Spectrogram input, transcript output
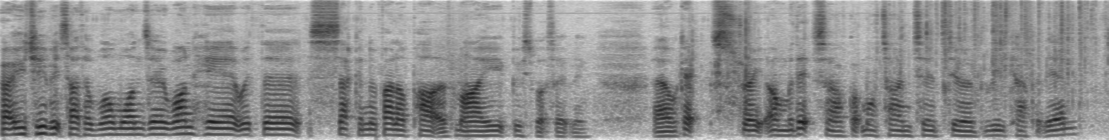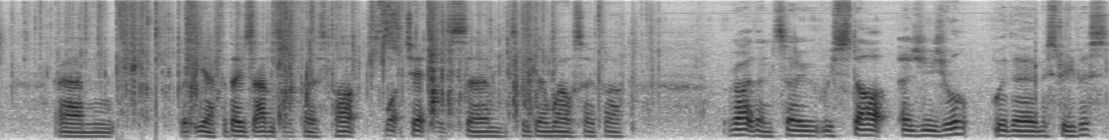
Right YouTube, it's Scyther 1101 here with the second and final part of my booster box opening. Uh, we'll get straight on with it so I've got more time to do a recap at the end. Um, but yeah, for those that haven't seen the first part, watch it, it's, um, it's been going well so far. Right then, so we start as usual with uh, Misdreavus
